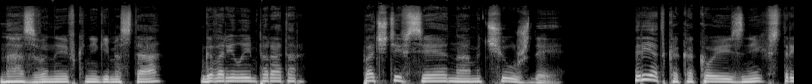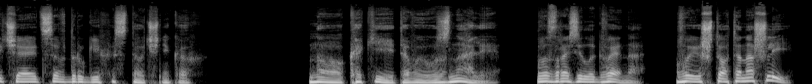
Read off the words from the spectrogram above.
«Названные в книге места, — говорил император, — почти все нам чужды. Редко какой из них встречается в других источниках. «Но какие-то вы узнали», — возразила Гвена. «Вы что-то нашли».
